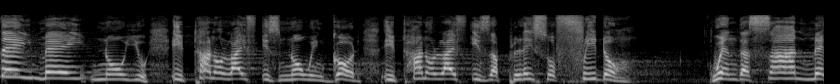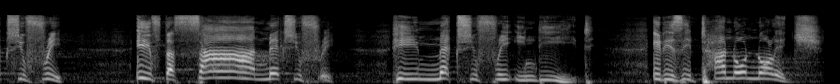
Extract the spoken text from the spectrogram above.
they may know you. Eternal life is knowing God. Eternal life is a place of freedom. When the Son makes you free, if the Son makes you free, He makes you free indeed. It is eternal knowledge,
